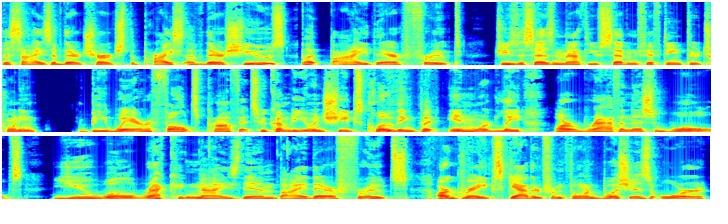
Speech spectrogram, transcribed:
the size of their church, the price of their shoes, but by their fruit. Jesus says in Matthew 7 15 through 20, Beware false prophets who come to you in sheep's clothing, but inwardly are ravenous wolves. You will recognize them by their fruits. Are grapes gathered from thorn bushes or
